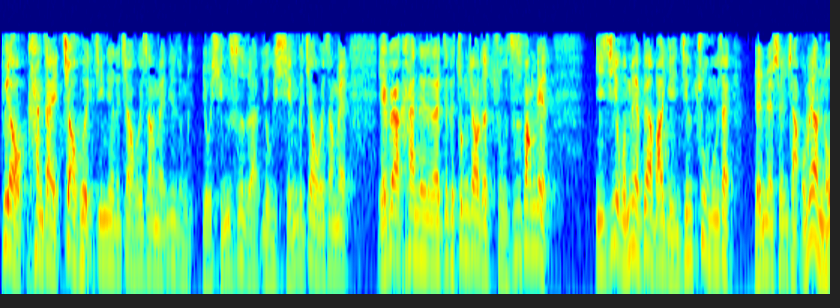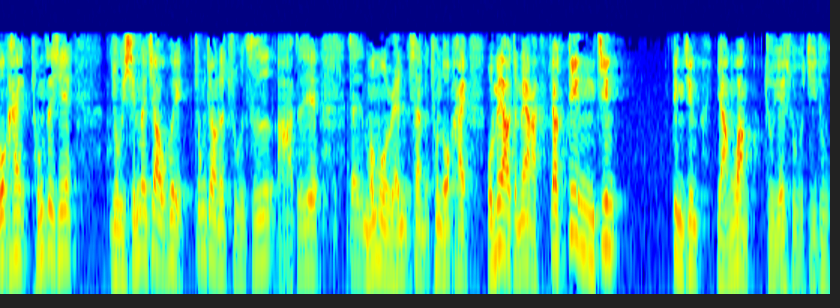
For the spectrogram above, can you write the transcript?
不要看在教会今天的教会上面那种有形式的有形的教会上面，也不要看这个这个宗教的组织方面，以及我们也不要把眼睛注目在人的身上，我们要挪开从这些。有形的教会、宗教的组织啊，这些在某某人上面从挪开，我们要怎么样啊？要定睛、定睛仰望主耶稣基督，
